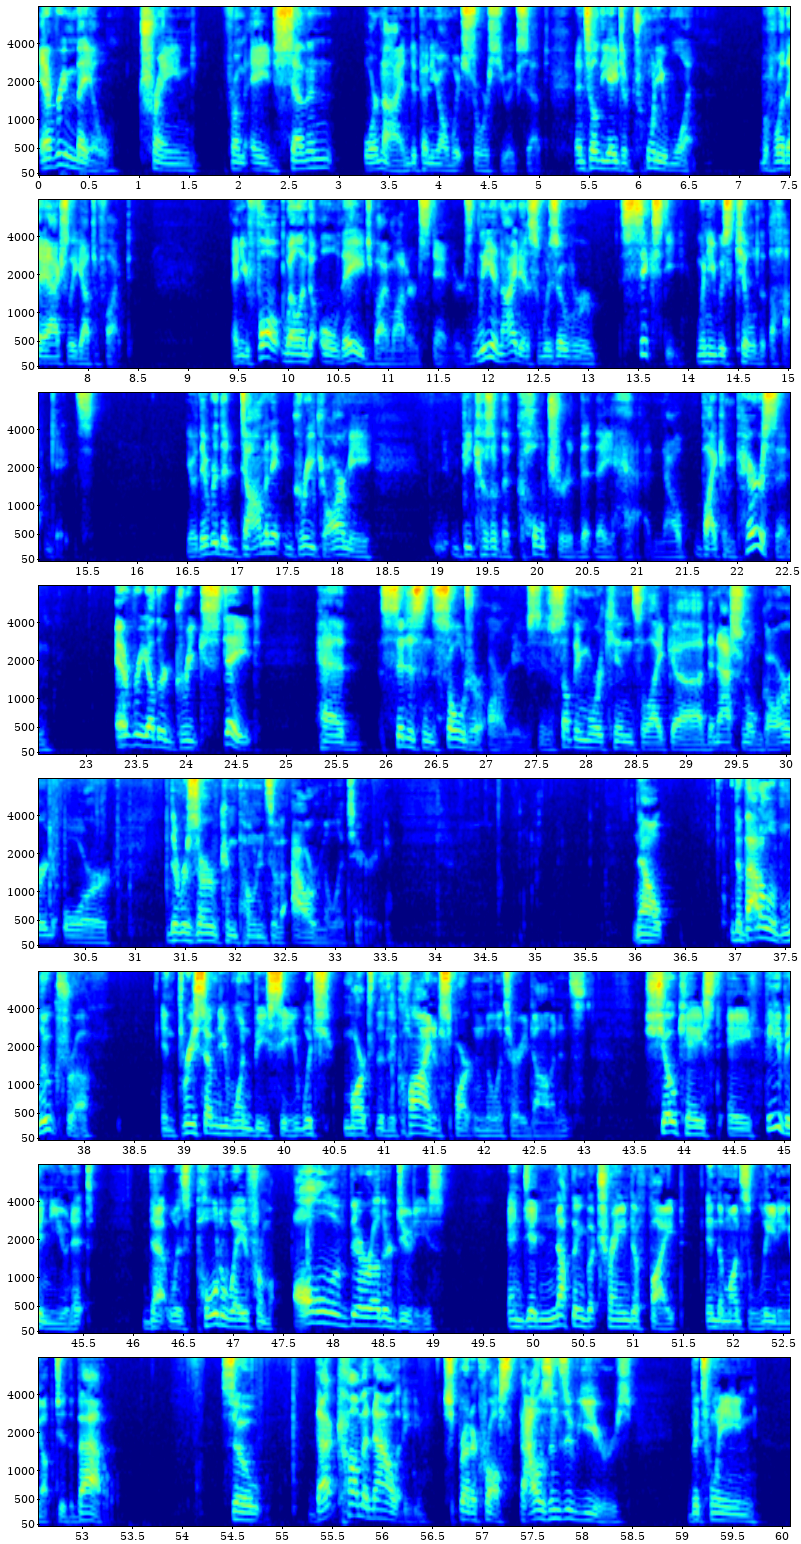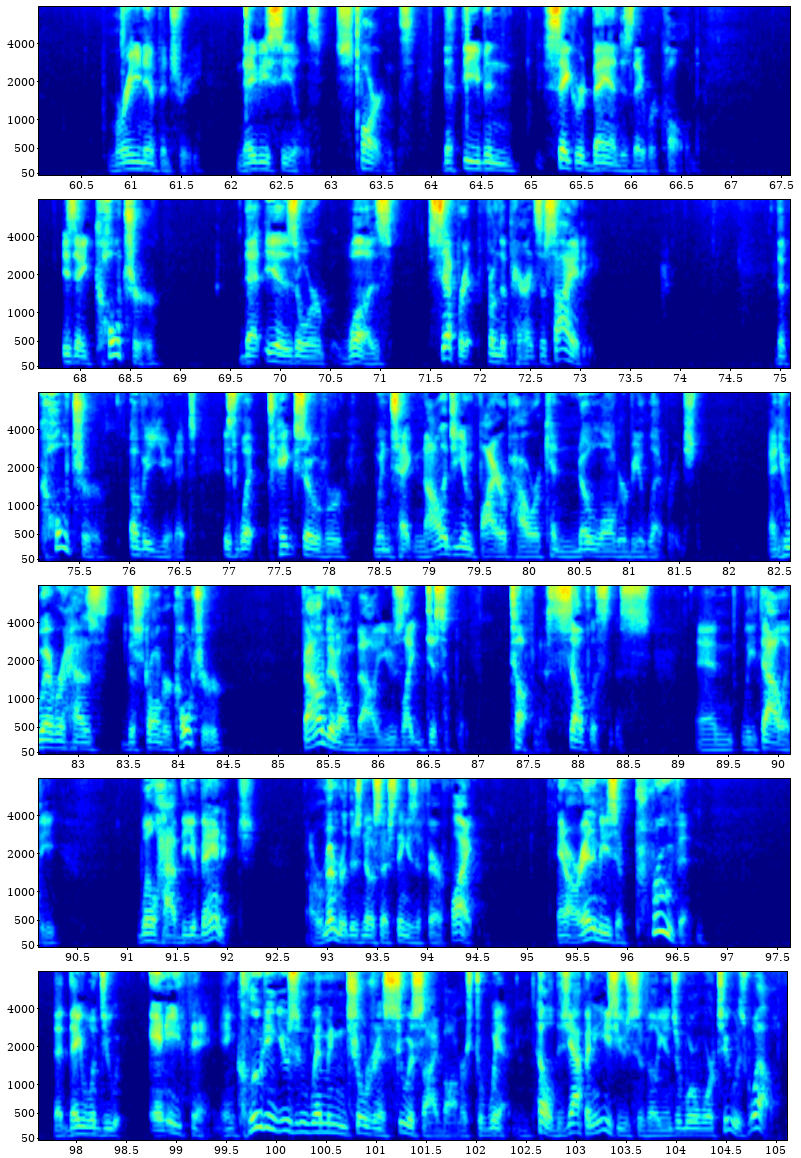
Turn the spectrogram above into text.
Every male trained from age 7 or 9, depending on which source you accept, until the age of 21 before they actually got to fight and you fought well into old age by modern standards. Leonidas was over 60 when he was killed at the Hot Gates. You know, they were the dominant Greek army because of the culture that they had. Now, by comparison, every other Greek state had citizen soldier armies. It's something more akin to like uh, the National Guard or the reserve components of our military. Now, the Battle of Leuctra in 371 BC, which marked the decline of Spartan military dominance, showcased a Theban unit that was pulled away from all of their other duties and did nothing but train to fight in the months leading up to the battle. So that commonality spread across thousands of years between Marine infantry, Navy SEALs, Spartans, the Theban sacred band, as they were called is a culture that is or was separate from the parent society. The culture of a unit is what takes over when technology and firepower can no longer be leveraged. And whoever has the stronger culture, founded on values like discipline, toughness, selflessness, and lethality, will have the advantage. Now remember, there's no such thing as a fair fight. And our enemies have proven that they will do anything, including using women and children as suicide bombers, to win. Hell, the Japanese used civilians in World War II as well.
